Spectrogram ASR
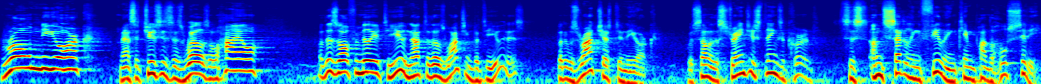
Rome, New York, Massachusetts, as well as Ohio. Well, this is all familiar to you, not to those watching, but to you it is. But it was Rochester, New York, where some of the strangest things occurred. This unsettling feeling came upon the whole city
